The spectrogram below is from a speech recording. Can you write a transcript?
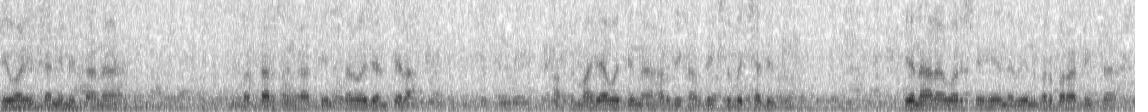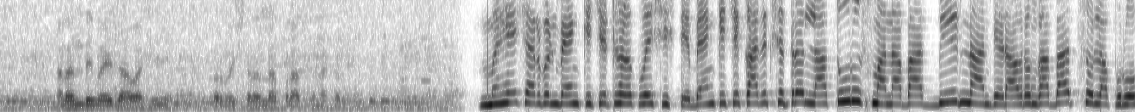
दिवाळीच्या निमित्तानं मतदारसंघातील सर्व जनतेला आपण माझ्या वतीनं हार्दिक हार्दिक शुभेच्छा देतो. येणारं वर्ष हे नवीन भरभराटीचं आनंदीमय जावाशी परमेश्वराला प्रार्थना करतो. महेश अर्बन बँकेचे ठळक वैशिष्ट्ये बँकेचे कार्यक्षेत्र लातूर उस्मानाबाद बीड नांदेड औरंगाबाद सोलापूर व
